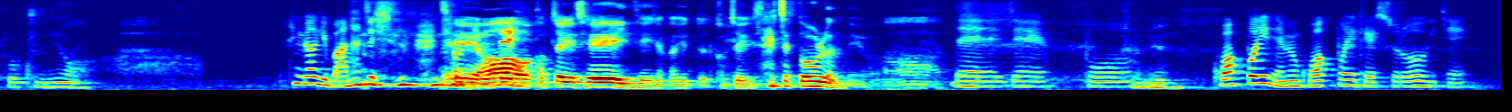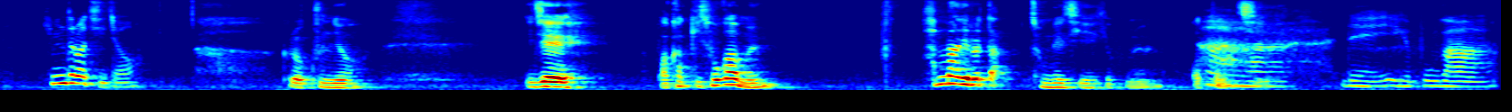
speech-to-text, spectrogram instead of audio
그렇군요. 생각이 많아지시는 네, 편인데 아 갑자기 제 인생이 잠깐 또 갑자기 살짝 떠올랐네요. 아 네, 이제 뭐 그러면 고학번이 되면 고학번이 될수록 이제 힘들어지죠. 그렇군요. 이제 막학기 소감을 한마디로 딱 정리해서 얘기해 보면 어떨지. 아, 네, 이게 뭔가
